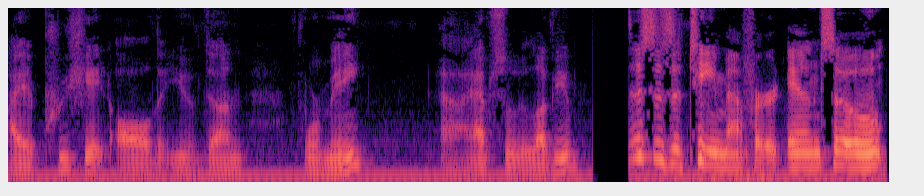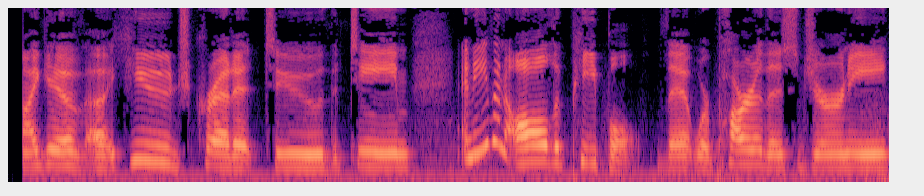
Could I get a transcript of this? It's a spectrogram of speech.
I appreciate all that you've done for me. I absolutely love you. This is a team effort, and so I give a huge credit to the team and even all the people that were part of this journey,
